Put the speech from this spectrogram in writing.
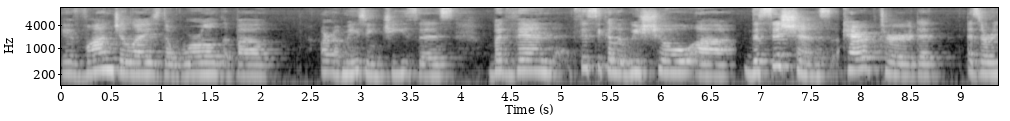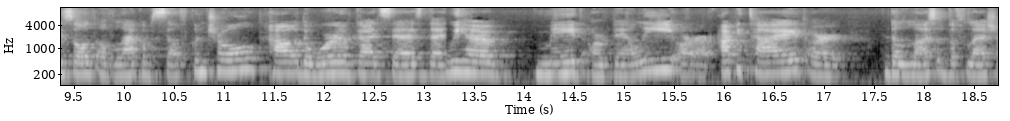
evangelize the world about our amazing jesus. But then physically we show uh, decisions character that as a result of lack of self-control. How the Word of God says that we have made our belly or our appetite or the lust of the flesh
